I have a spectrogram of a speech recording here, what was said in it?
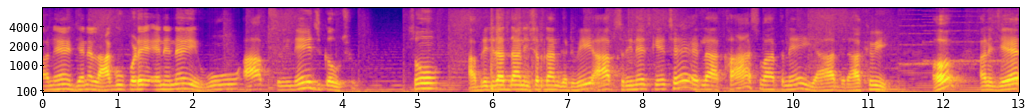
અને જેને લાગુ પડે એને નહીં, હું આપ શ્રીને જ કહું છું. શું? આ બ્રિજરાજદાન ઈશ્વરદાન ગઢવી, આપ શ્રીને જ કહે છે, એટલે આ ખાસ વાતને યાદ રાખવી. હો? અને જે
